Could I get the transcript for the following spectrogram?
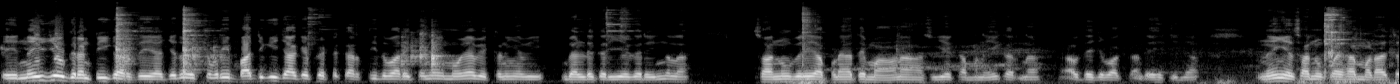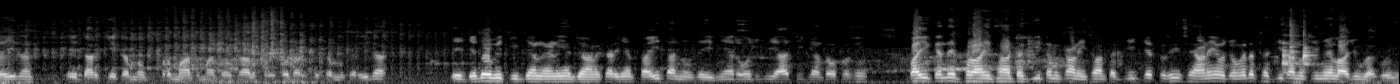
ਤੇ ਨਹੀਂ ਜੀ ਉਹ ਗਰੰਟੀ ਕਰਦੇ ਆ। ਜਦੋਂ ਇੱਕ ਵਾਰੀ ਵੱਜ ਗਈ ਜਾ ਕੇ ਫਿੱਟ ਕਰਤੀ, ਦੁਬਾਰੇ ਕਹਿੰਦੇ ਮੋਇਆ ਵੇਖਣੀ ਆ ਵੀ ਬਿਲਡ ਕਰੀਏ ਕਿ ਰੀਨਲ ਆ ਸਾਨੂੰ ਵੀਰੇ ਆਪਣਾ ਤੇ ਮਾਣ ਆ, ਅਸੀਂ ਇਹ ਕੰਮ ਨਹੀਂ ਕਰਨਾ, ਆਪਦੇ ਜਵਾਕਾਂ ਦੇ ਇਹ ਚੀਜ਼ਾਂ। ਨਹੀਂ ਹੈ ਸਾਨੂੰ ਪੈਸਾ ਮੜਾ ਚਾਹੀਦਾ ਤੇ ਡਰ ਕੇ ਕੰਮ ਪਰਮਾਤਮਾ ਤੋਂ ਕਾਲ ਪੁਰਖ ਤੋਂ ਡਰ ਕੇ ਕੰਮ ਕਰੀਦਾ। ਤੇ ਜਦੋਂ ਵੀ ਚੀਜ਼ਾਂ ਲੈਣੀਆਂ, ਜਾਣਕਾਰੀਆਂ ਤਾਂ ਹੀ ਤੁਹਾਨੂੰ ਦੇਈਦੀਆਂ ਰੋਜ਼ ਵੀ ਆਹ ਚੀਜ਼ਾਂ ਤੋਂ ਤੁਸੀਂ, ਭਾਈ ਕਹਿੰਦੇ ਫਲਾਣੀ ਥਾਂ ਠੱਗੀ, ਧਮਕਾਣੀ ਥਾਂ ਠੱਗੀ, ਜੇ ਤੁਸੀਂ ਸਿਆਣੇ ਹੋ ਜਾਓਗੇ ਤਾਂ ਠੱਗੀ ਤੁਹਾਨੂੰ ਕਿਵੇਂ ਲਾ ਜੂਗਾ ਕੋਈ?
